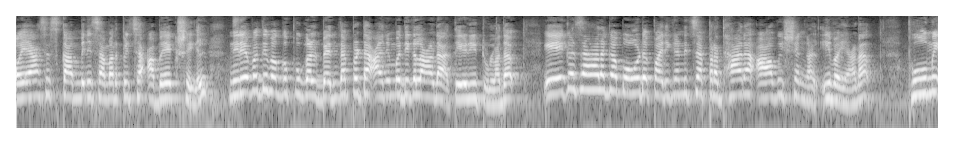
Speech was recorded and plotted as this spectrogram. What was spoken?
ഒയാസിസ് കമ്പനി സമർപ്പിച്ച അപേക്ഷയിൽ നിരവധി വകുപ്പുകൾ ബന്ധപ്പെട്ട അനുമതികളാണ് തേടിയിട്ടുള്ളത്. ഏകജാലക ബോർഡ് പരിഗണിച്ച പ്രധാന ആവശ്യങ്ങൾ ഇവയാണ്. ഭൂമി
